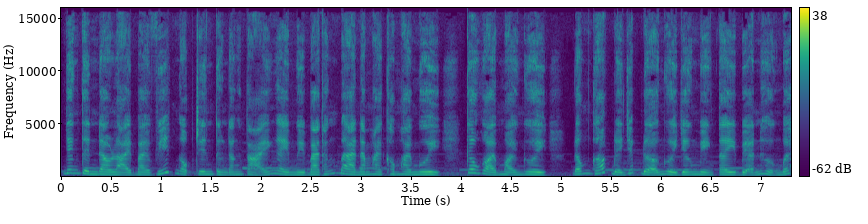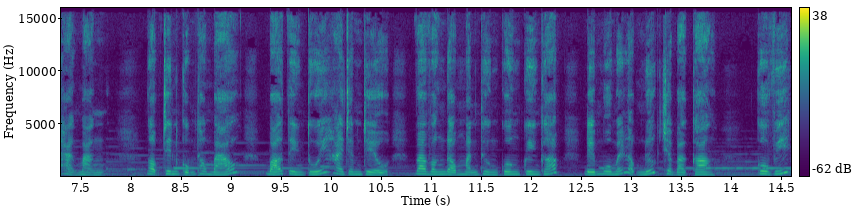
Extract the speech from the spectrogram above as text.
nhân tình đào lại bài viết Ngọc Trinh từng đăng tải ngày 13 tháng 3 năm 2020, kêu gọi mọi người đóng góp để giúp đỡ người dân miền Tây bị ảnh hưởng bởi hạn mặn. Ngọc Trinh cũng thông báo bỏ tiền túi 200 triệu và vận động mạnh thường quân quyên góp để mua máy lọc nước cho bà con. Cô viết,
